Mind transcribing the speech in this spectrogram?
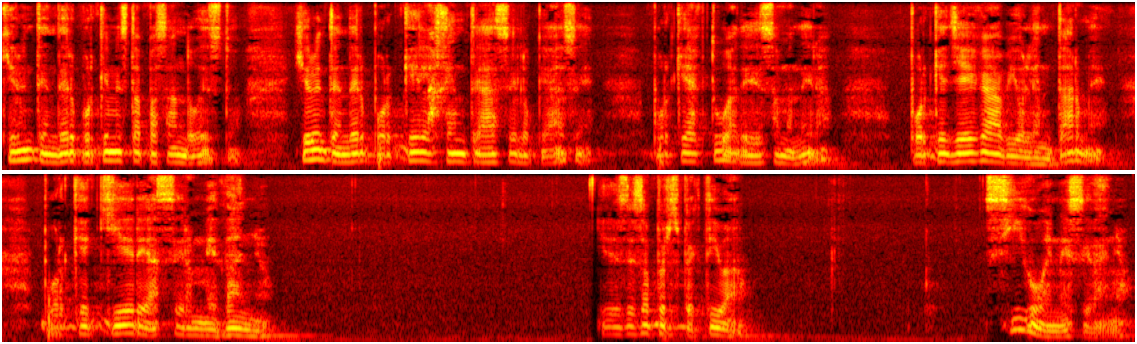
Quiero entender por qué me está pasando esto. Quiero entender por qué la gente hace lo que hace, por qué actúa de esa manera, por qué llega a violentarme, por qué quiere hacerme daño. Y desde esa perspectiva, sigo en ese daño,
